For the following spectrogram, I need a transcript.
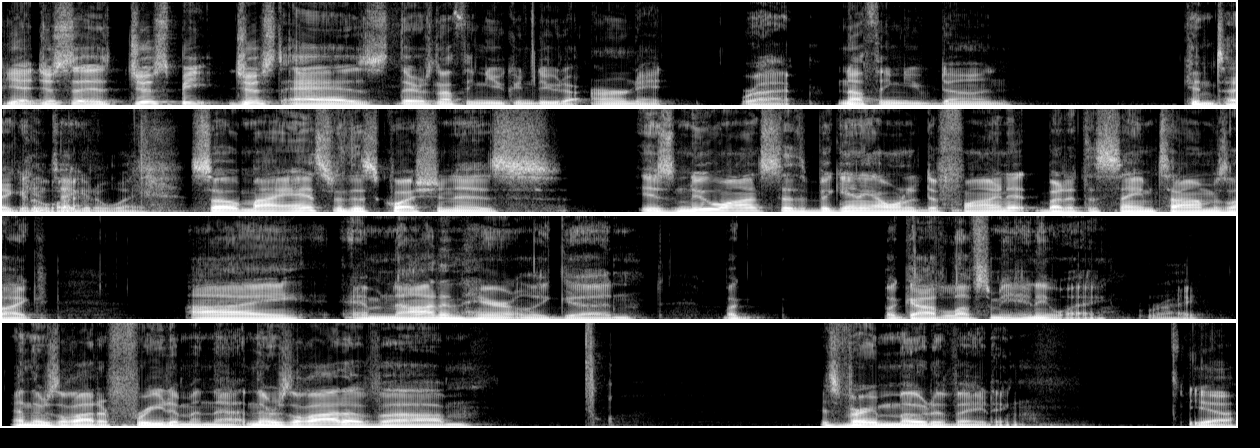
yeah. Just as just be just as there's nothing you can do to earn it, Right. nothing you've done Can take it can away. take it away. So my answer to this question is is nuanced at the beginning. I want to define it, but at the same time, is like I am not inherently good, but but God loves me anyway, Right. And there's a lot of freedom in that, and there's a lot of um, it's very motivating. Yeah.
